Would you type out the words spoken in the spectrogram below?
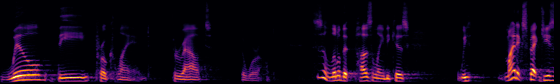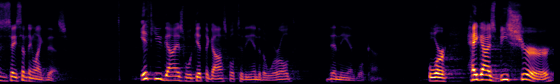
will be proclaimed throughout the world. This is a little bit puzzling because we might expect Jesus to say something like this If you guys will get the gospel to the end of the world, then the end will come. Or, hey guys, be sure,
